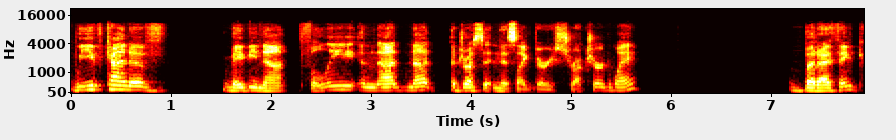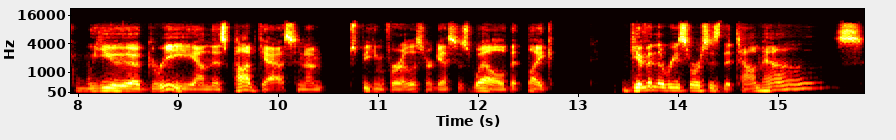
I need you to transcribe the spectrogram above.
We've kind of maybe not fully and not not address it in this like very structured way. But I think we agree on this podcast, and I'm speaking for our listener guests as well, that like given the resources that Tom has,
